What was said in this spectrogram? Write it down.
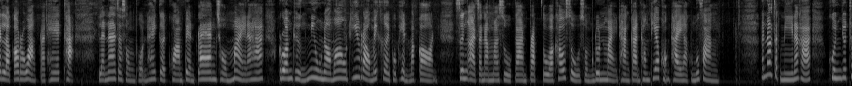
ศแล้วก็ระหว่างประเทศค่ะ และน่าจะส่งผลให้เกิดความเปลี่ยนแปลงโฉมใหม่นะคะ รวมถึง New Normal ที่เราไม่เคยพบเห็นมาก่อน ซึ่งอาจจะนำมาสู่การปรับตัวเข้าสู่สมดุลใหม่ทางการท่องเที่ยวของไทยค่ะคุณผู้ฟังและนอกจากนี้นะคะ คุณยุทธ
